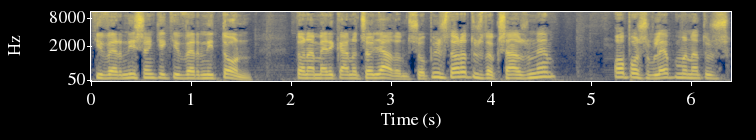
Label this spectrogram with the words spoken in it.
κυβερνήσεων και κυβερνητών. Των Αμερικανοτσολιάδων, τους οποίους τώρα τους δοξάζουν όπως βλέπουμε να τους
